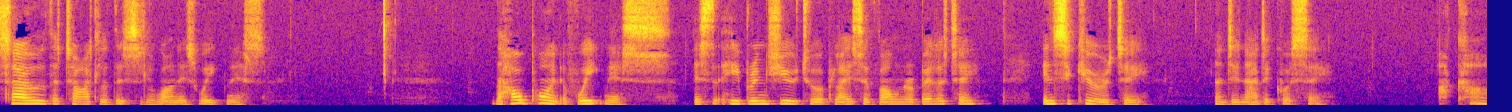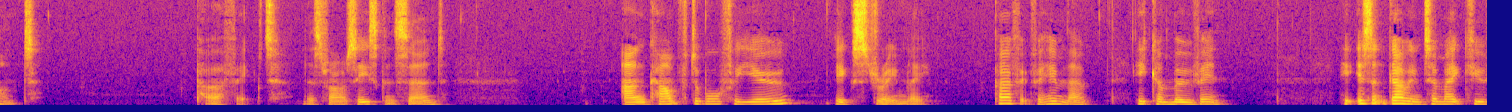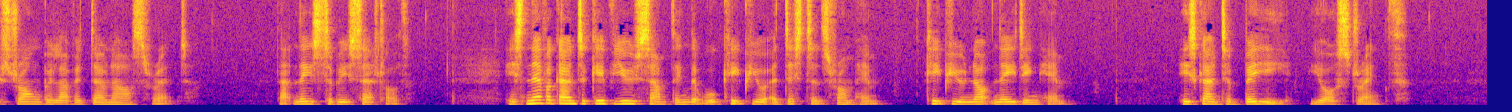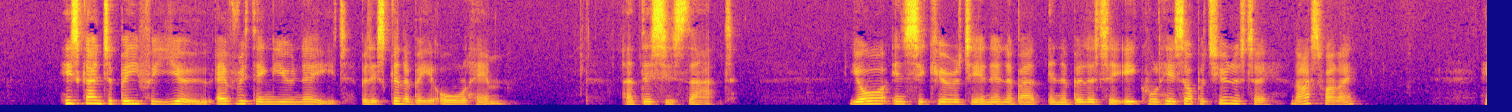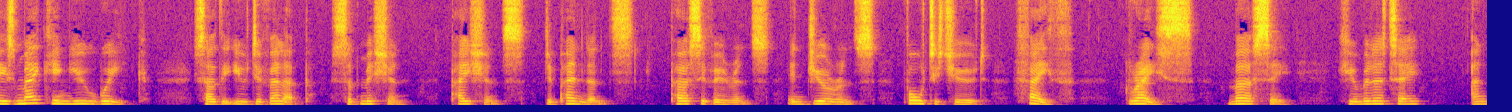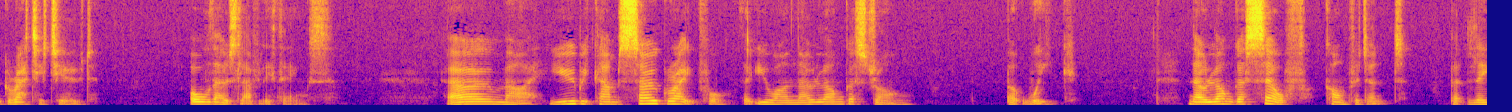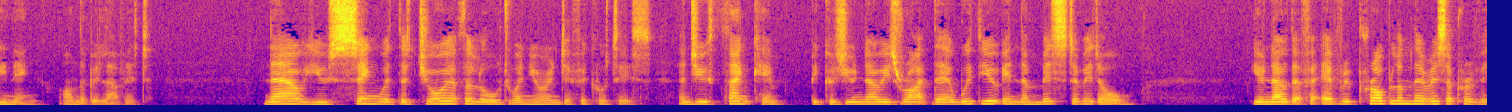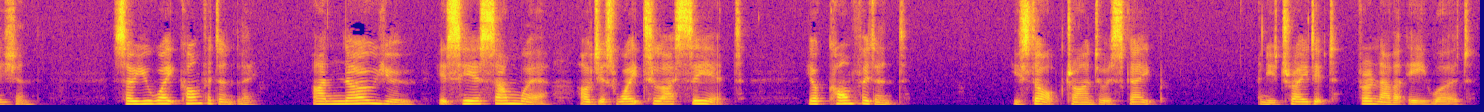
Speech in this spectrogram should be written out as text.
So, the title of this little one is Weakness. The whole point of weakness is that he brings you to a place of vulnerability, insecurity, and inadequacy. I can't. Perfect, as far as he's concerned. Uncomfortable for you? Extremely. Perfect for him, though. He can move in. He isn't going to make you strong, beloved. Don't ask for it. That needs to be settled. He's never going to give you something that will keep you at a distance from him, keep you not needing him. He's going to be your strength. He's going to be for you everything you need, but it's going to be all him. And this is that. Your insecurity and inability equal his opportunity. Nice one, eh? He's making you weak so that you develop submission, patience, dependence, perseverance, endurance, fortitude, faith, grace, mercy, humility, and gratitude. All those lovely things. Oh my, you become so grateful that you are no longer strong, but weak. No longer self confident, but leaning on the beloved. Now you sing with the joy of the Lord when you're in difficulties, and you thank Him because you know He's right there with you in the midst of it all. You know that for every problem there is a provision. So you wait confidently. I know you. It's here somewhere. I'll just wait till I see it. You're confident. You stop trying to escape and you trade it for another E word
